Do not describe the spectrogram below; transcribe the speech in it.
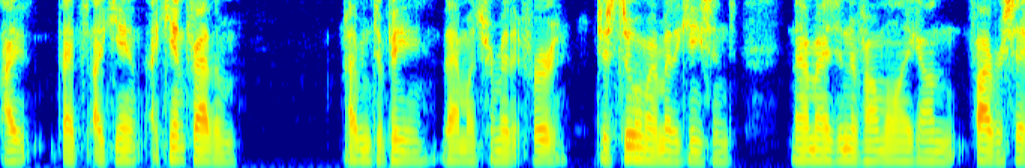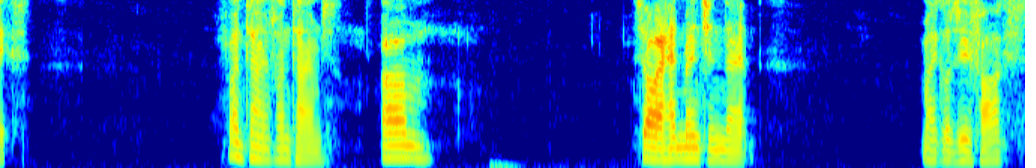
I that's I can't I can't fathom having to pay that much for med for just two of my medications. Now imagine if I'm like on five or six. Fun times, fun times. Um so I had mentioned that Michael J. Fox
